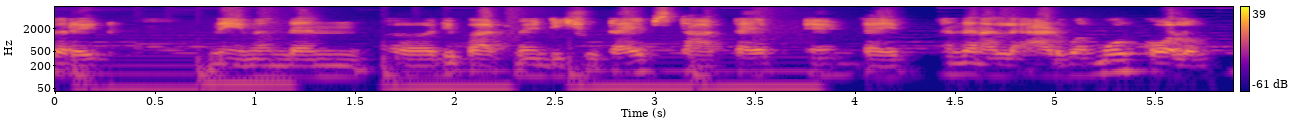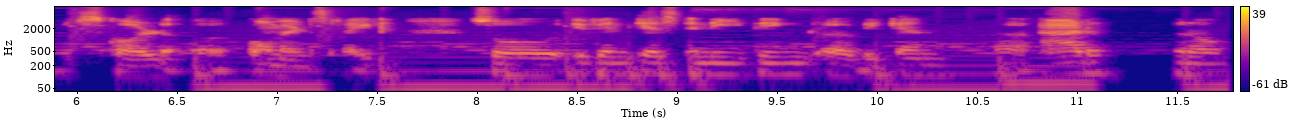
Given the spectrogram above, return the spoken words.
correct? Name and then uh, department issue type start type end type. And then i'll add one more column which is called uh, comments right? So if in case anything we can add you know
